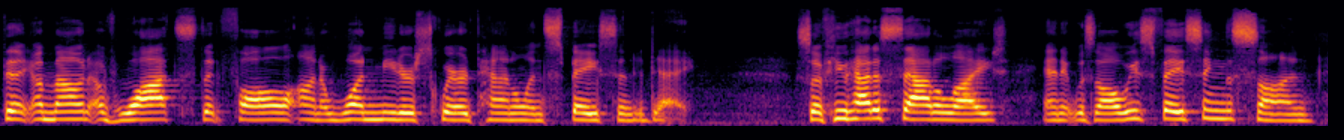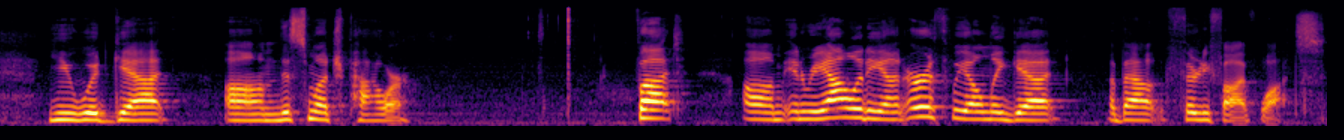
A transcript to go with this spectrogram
the amount of watts that fall on a one meter squared panel in space in a day. So, if you had a satellite and it was always facing the sun, you would get um, this much power. But um, in reality, on Earth, we only get about 35 watts.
